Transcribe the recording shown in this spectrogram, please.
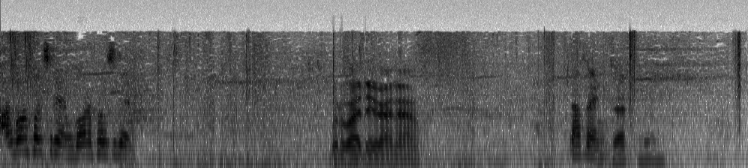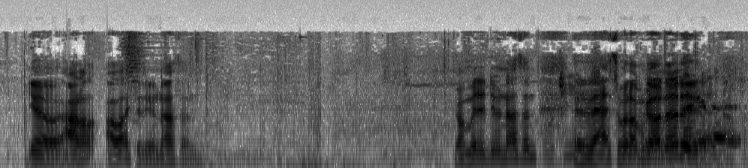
I'm going to place it in. I'm going to place it in. What do I do right now? Nothing. Definitely. Yo, I don't. I like to do nothing. You want me to do nothing? Oh geez. That's what I'm Really? gonna do. Nothing.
